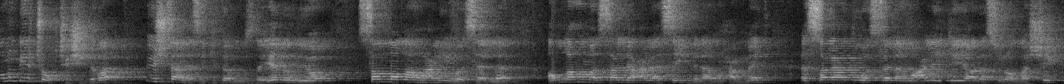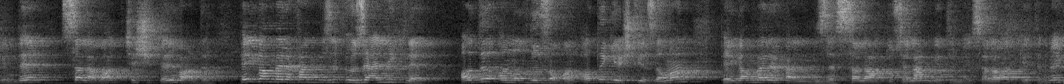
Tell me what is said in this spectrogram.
Bunun birçok çeşidi var. Üç tanesi kitabımızda yer alıyor. Sallallahu aleyhi ve sellem Allahümme salli ala seyyidina Muhammed Es-salatu ve selamu aleyke ya Resulallah şeklinde salavat çeşitleri vardır. Peygamber Efendimiz'in özellikle adı anıldığı zaman, adı geçtiği zaman Peygamber Efendimiz'e salatu selam getirmek, salavat getirmek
